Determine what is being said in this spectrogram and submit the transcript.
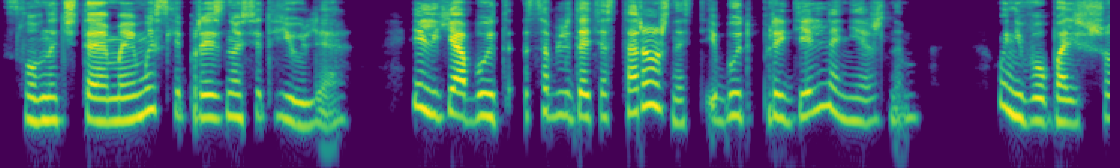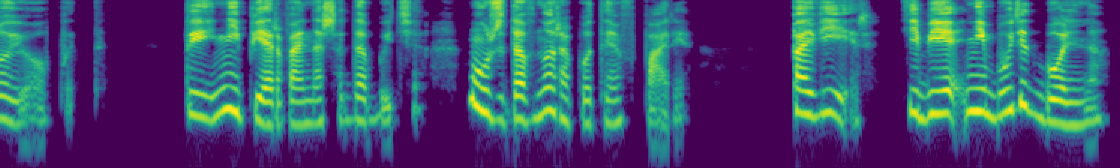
словно читая мои мысли, произносит Юлия. Илья будет соблюдать осторожность и будет предельно нежным. У него большой опыт. Ты не первая наша добыча. Мы уже давно работаем в паре. Поверь, тебе не будет больно.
